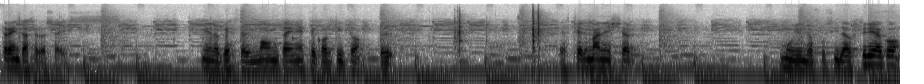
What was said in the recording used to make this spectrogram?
3006. Miren lo que es el mountain este cortito Manager, muy lindo fusil austríaco.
